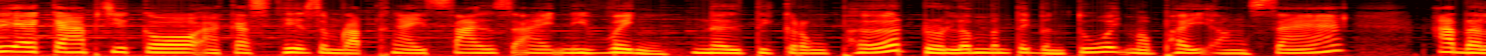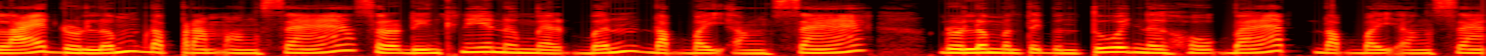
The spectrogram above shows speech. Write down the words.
រីឯការព្យាករណ៍អាកាសធាតុសម្រាប់ថ្ងៃសៅរ៍ស្អែកនេះវិញ នៅទីក្រុងផឺតរលឹមបន្តិចបន្តួច20អង្សា អាដាលេដរលឹម15អង្សាស្រដៀងគ្នានៅមែលប៊ន13អង្សារលឹមបន្តិចបន្តួចនៅហូបាត13អង្សា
